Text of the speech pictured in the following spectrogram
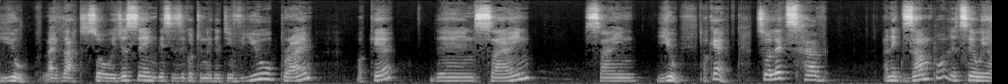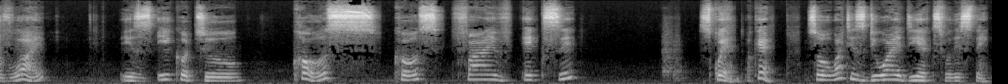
u like that. So we're just saying this is equal to negative u prime okay? Then sine sine u okay? So let's have an example. Let's say we have y is equal to cos cos 5x squared okay? So what is dy dx for this thing?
